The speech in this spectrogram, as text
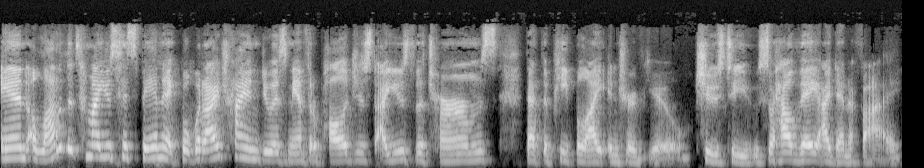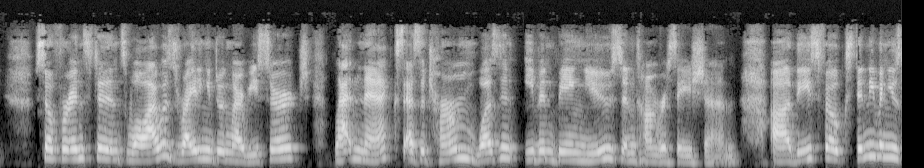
And a lot of the time I use Hispanic, but what I try and do as an anthropologist, I use the terms that the people I interview choose to use. So how they identify. So for instance, while I was writing and doing my research, Latinx as a term wasn't even being used in conversation. Uh, these folks didn't even use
